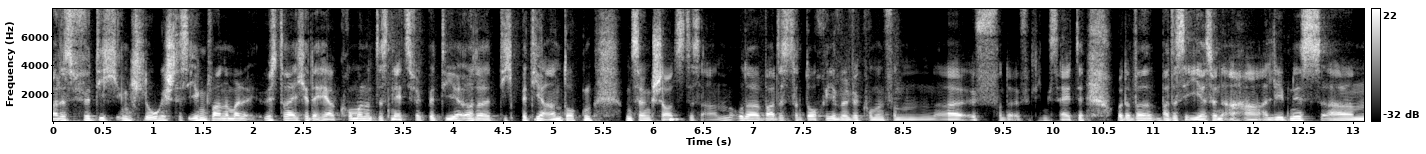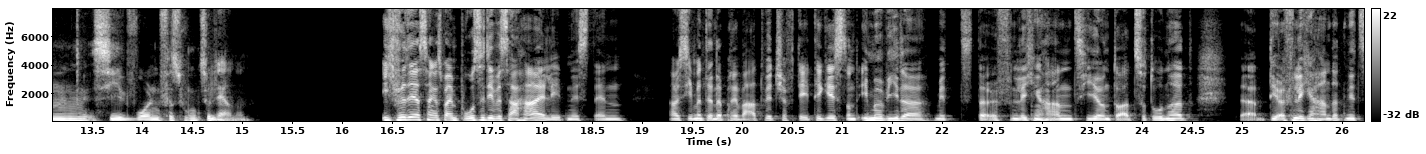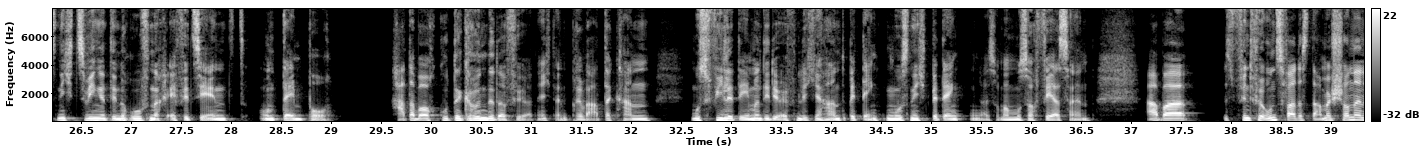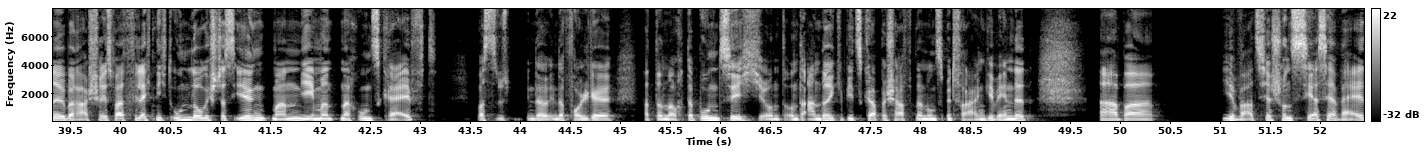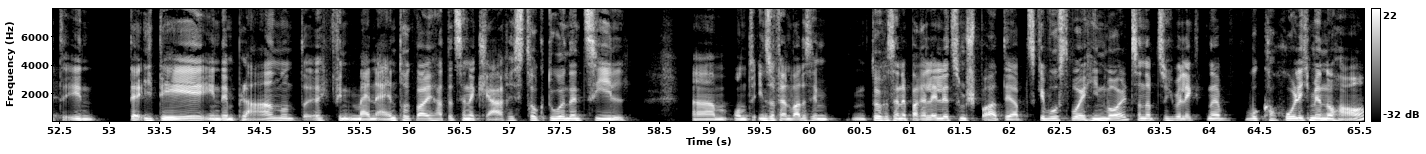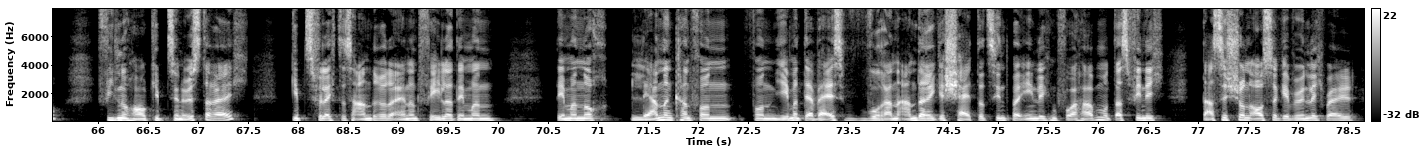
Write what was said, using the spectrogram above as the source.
war das für dich eigentlich logisch, dass irgendwann einmal Österreicher daherkommen und das Netzwerk bei dir oder dich bei dir andocken und sagen, schaut's das an? Oder war das dann doch eher, weil wir kommen von, äh, von der öffentlichen Seite? Oder war, war das eher so ein Aha-Erlebnis? Ähm, Sie wollen versuchen zu lernen? Ich würde ja sagen, es war ein positives Aha-Erlebnis, denn als jemand, der in der Privatwirtschaft tätig ist und immer wieder mit der öffentlichen Hand hier und dort zu tun hat, äh, die öffentliche Hand hat jetzt nicht zwingend den Ruf nach Effizienz und Tempo hat aber auch gute Gründe dafür. Nicht? Ein Privater kann, muss viele Themen, die die öffentliche Hand bedenken muss, nicht bedenken. Also man muss auch fair sein. Aber ich finde, für uns war das damals schon eine Überraschung. Es war vielleicht nicht unlogisch, dass irgendwann jemand nach uns greift. Was in der, in der Folge hat dann auch der Bund sich und, und andere Gebietskörperschaften an uns mit Fragen gewendet. Aber ihr wart ja schon sehr, sehr weit in der Idee, in dem Plan. Und ich finde, mein Eindruck war, ihr hattet eine klare Struktur und ein Ziel. Ähm, und insofern war das eben durchaus eine Parallele zum Sport. Ihr habt gewusst, wo ihr hin wollt und habt euch überlegt, na, wo hole ich mir Know-how? Viel Know-how gibt's in Österreich. Gibt's vielleicht das andere oder einen Fehler, den man, den man noch lernen kann von, von jemand, der weiß, woran andere gescheitert sind bei ähnlichen Vorhaben. Und das finde ich, das ist schon außergewöhnlich, weil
